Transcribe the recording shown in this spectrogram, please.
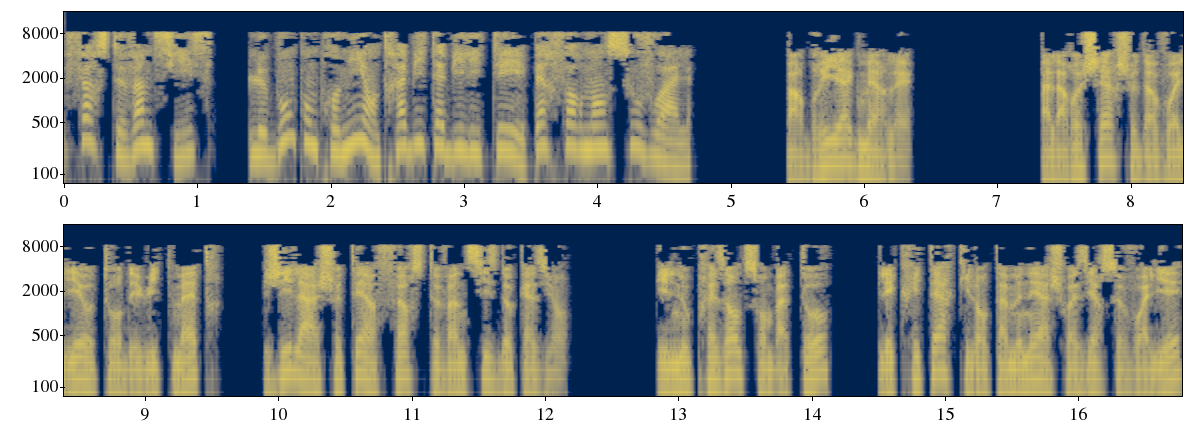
First 26, le bon compromis entre habitabilité et performance sous voile. Par Briag Merlet. À la recherche d'un voilier autour des 8 mètres, Gilles a acheté un First 26 d'occasion. Il nous présente son bateau, les critères qui l'ont amené à choisir ce voilier,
